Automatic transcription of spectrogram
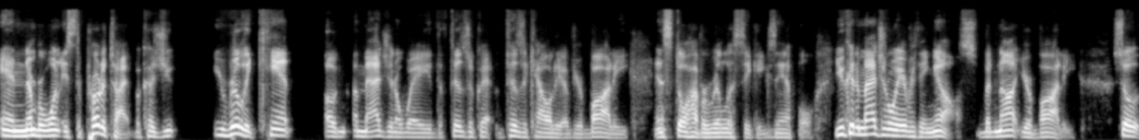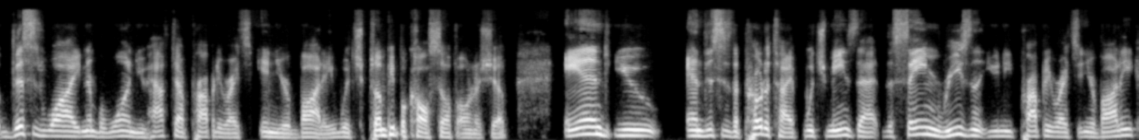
and number one is the prototype because you you really can't imagine away the physical physicality of your body and still have a realistic example. You can imagine away everything else, but not your body. So this is why number one, you have to have property rights in your body, which some people call self ownership, and you and this is the prototype, which means that the same reason that you need property rights in your body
